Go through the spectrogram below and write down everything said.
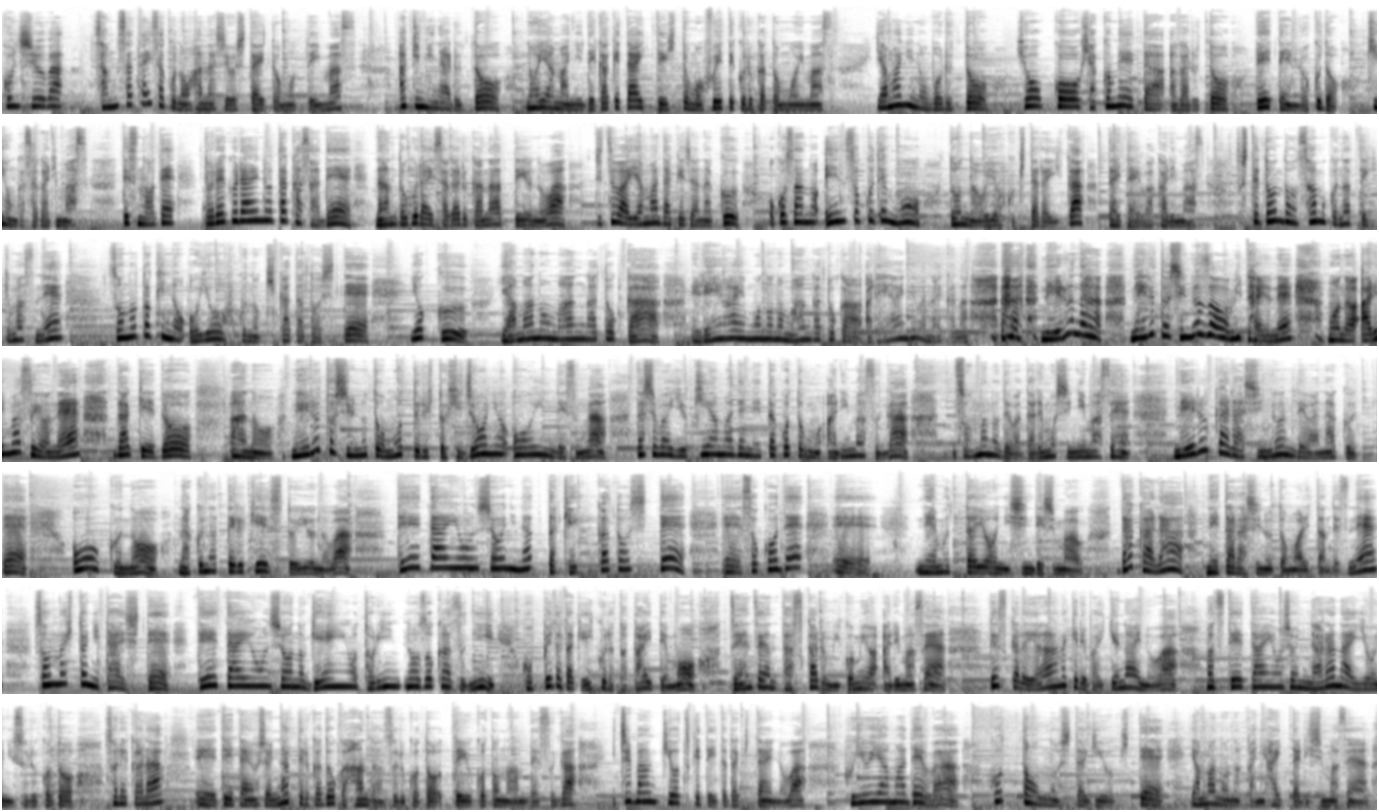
今週は寒さ対策のお話をしたいと思っています秋になると野山に出かけたいっていう人も増えてくるかと思います山に登ると標高100メーター上がると0.6度気温が下がります。ですので、どれぐらいの高さで何度ぐらい下がるかなっていうのは、実は山だけじゃなく、お子さんの遠足でもどんなお洋服着たらいいか大体わかります。そしてどんどん寒くなっていきますね。その時のお洋服の着方としてよく山の漫画とか恋愛ものの漫画とかあ恋愛ではないかな。寝るな寝ると死ぬぞみたいなねものありますよね。だけどあの寝ると死ぬと思ってる人非常に多いんですが私は雪山で寝たこともありますがそんなのでは誰も死にません。寝るから死ぬんではなくって多くの亡くなってるケースというのは低体温症になった結果として、えー、そこで、えー、眠ったように死んでしまう。だから寝たら死ぬと思われたんですね。そんな人に対して低体温症の原因を取り除かずにほっぺただけいくら叩いても全然助かる見込みはありません。ですからやらなければいけないのはまず低体温症にならないようにすることそれから、えー、低体温症になってるかどうか判断することっていうことなんですが一番気をつけていただきたいのは冬山ではコットンの下着を着て山の中に入ったりしません。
